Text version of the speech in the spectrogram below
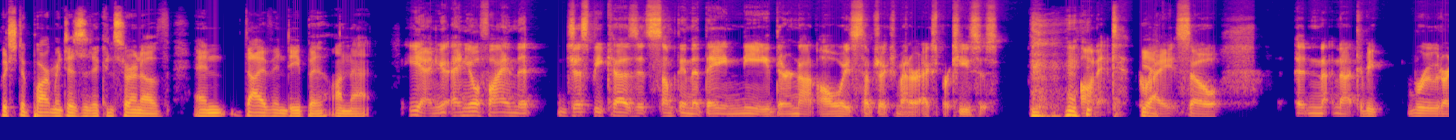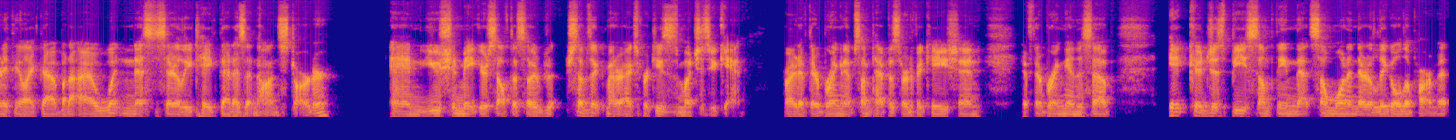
which department is it a concern of, and dive in deep on that. Yeah, and, you, and you'll find that just because it's something that they need, they're not always subject matter expertises on it, yeah. right? So, uh, not, not, to be rude or anything like that, but I wouldn't necessarily take that as a non starter. And you should make yourself the sub- subject matter expertise as much as you can, right? If they're bringing up some type of certification, if they're bringing this up, it could just be something that someone in their legal department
